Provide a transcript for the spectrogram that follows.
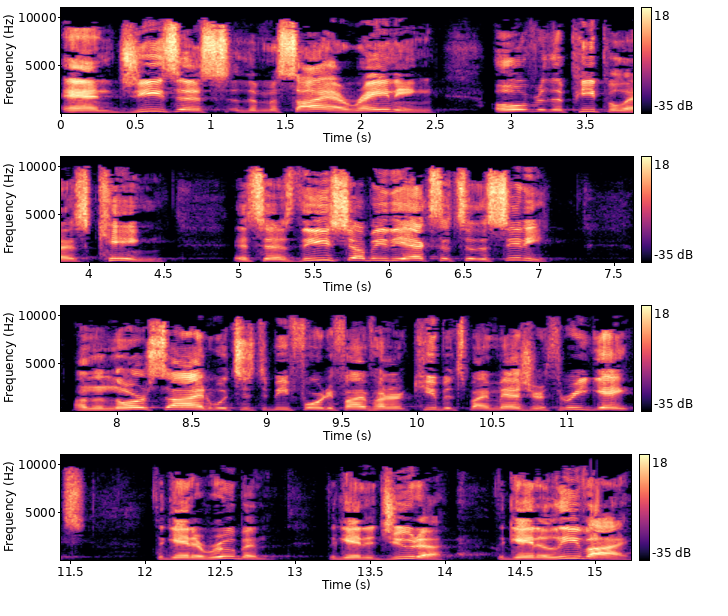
and Jesus, the Messiah, reigning over the people as king. It says, These shall be the exits of the city. On the north side, which is to be 4,500 cubits by measure, three gates. The gate of Reuben, the gate of Judah, the gate of Levi.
